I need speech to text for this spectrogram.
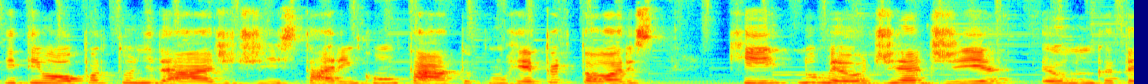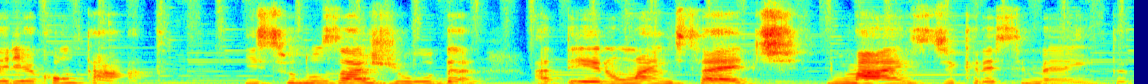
e tenho a oportunidade de estar em contato com repertórios que no meu dia a dia eu nunca teria contato. Isso nos ajuda a ter um mindset mais de crescimento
